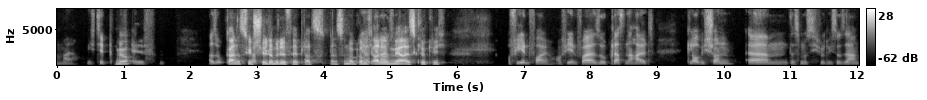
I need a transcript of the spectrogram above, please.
mal. Ich tippe ja. 11. Also, Ganz gechillter Mittelfeldplatz. Dann sind wir, glaube ja, ich, alle genau mehr so. als glücklich. Auf jeden Fall, auf jeden Fall. Also Klassenerhalt, glaube ich schon. Ähm, das muss ich wirklich so sagen.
